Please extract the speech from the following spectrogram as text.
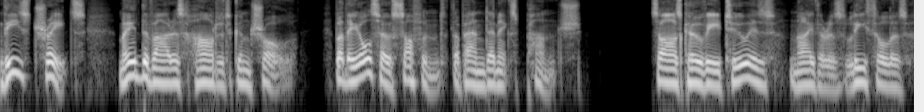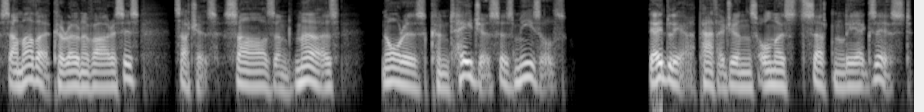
These traits made the virus harder to control, but they also softened the pandemic's punch. SARS CoV 2 is neither as lethal as some other coronaviruses, such as SARS and MERS, nor as contagious as measles. Deadlier pathogens almost certainly exist.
